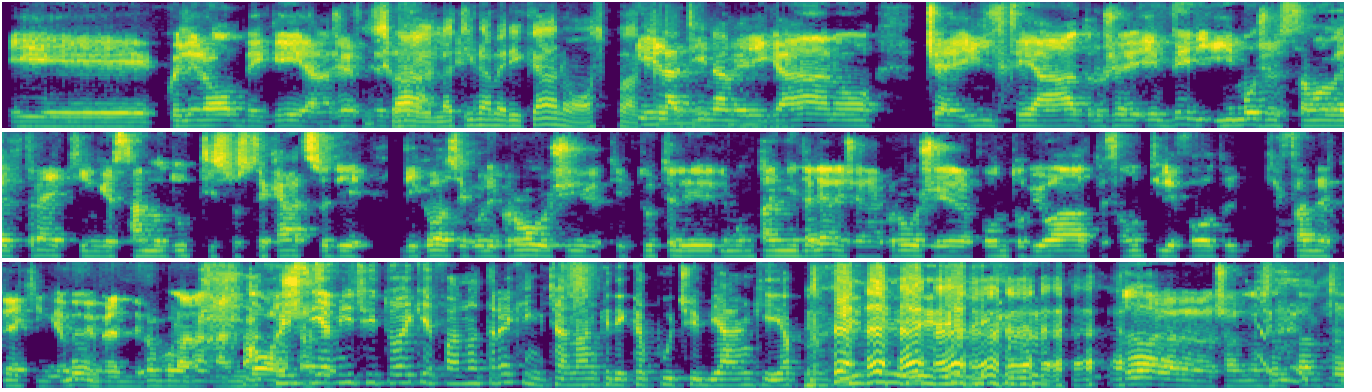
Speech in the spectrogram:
e quelle robe che a una certa Sì, età il latinoamericano spacca. il latinoamericano, c'è il teatro, c'è, e vedi, i mo c'è sta moda del trekking, stanno tutti su ste cazzo di, di cose con le croci, perché in tutte le, le montagne italiane c'è una croce al punto più alto, e fanno tutte le foto che fanno il trekking, a me mi prende proprio la, Ma l'angoscia. questi se- amici tuoi che fanno trekking hanno anche dei cappucci bianchi appuntiti. No, no, no, no, c'hanno soltanto...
